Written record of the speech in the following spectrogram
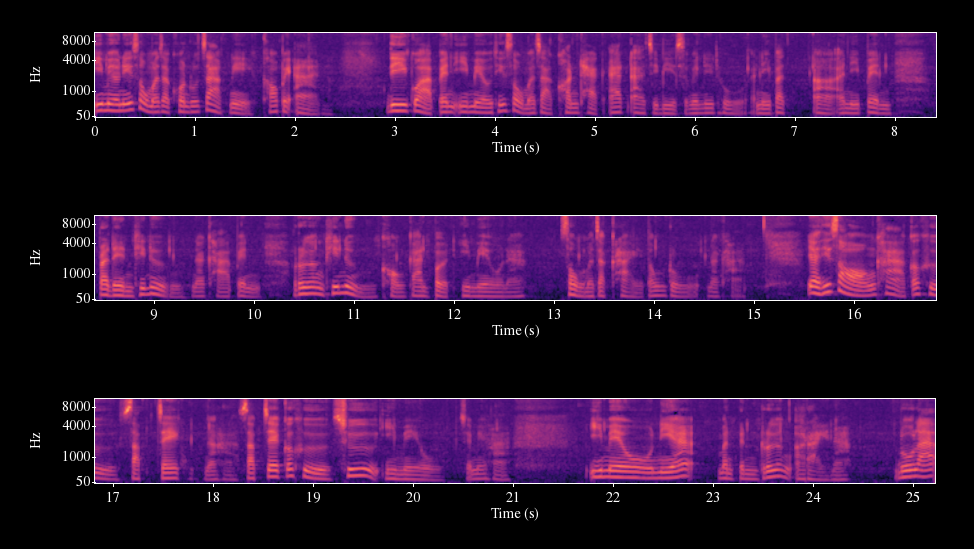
อีเมลนี้ส่งมาจากคนรู้จักนี่เข้าไปอ่าน ดีกว่าเป็นอีเมลที่ส่งมาจาก contact at rgb 72อันนี้ปอันนี้เป็นประเด็นที่หนึ่งนะคะ เป็นเรื่องที่หนึ่งของการเปิดอีเมลนะ ส่งมาจากใครต้องรู้นะคะ อย่างที่สองค่ะก็คือ subject นะคะ subject ก็คือชื่ออีเมลใช่ไหมคะ อีเมลเนี้ยมันเป็นเรื่องอะไรนะ รู้แล้ว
